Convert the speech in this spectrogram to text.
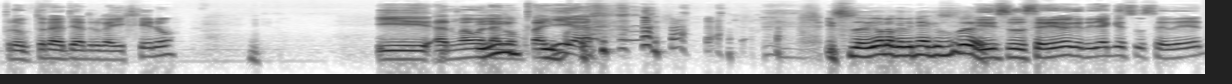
productora de teatro callejero, y armamos la compañía. Y, sucedió lo que tenía que suceder. Y sucedió lo que tenía que suceder.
